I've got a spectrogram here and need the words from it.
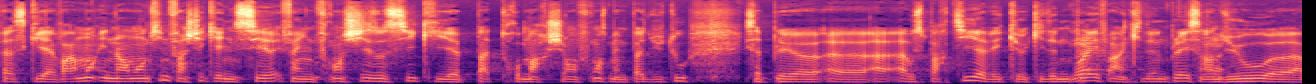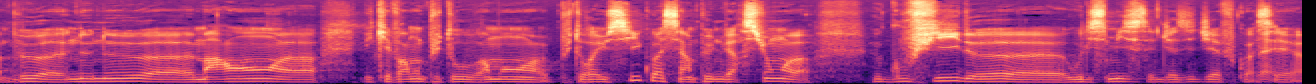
parce qu'il y a vraiment énormément de films. Enfin, je sais qu'il y a une série, enfin une franchise aussi qui n'a pas trop marché en France, même pas du tout, qui s'appelait euh, euh, House Party avec euh, Kid and Play. Ouais. Enfin, Kid and Play, c'est un duo un peu neuneux, marrant, mais qui est vraiment plutôt vraiment plutôt réussi. Quoi, c'est un peu une version goofy de Will Smith et Jazzy Jeff. Quoi. C'est, euh,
